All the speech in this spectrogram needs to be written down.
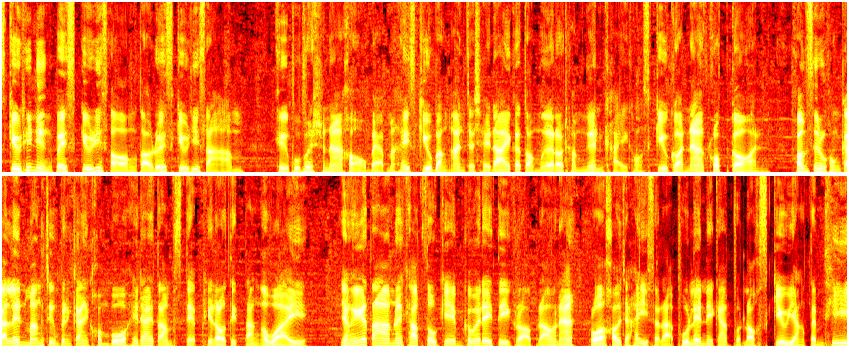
สกิลที่ 1 ไปสกิลที่ 2 ต่อด้วยสกิลที่ 3 คือผู้พัฒนาเขาออกแบบมาให้สกิลบางอันจะใช้ได้ก็ต่อเมื่อเราทำเงื่อนไขของสกิลก่อนหน้าครบก่อน ความสนุกของการเล่นมังจึงเป็นการคอมโบให้ได้ตามสเต็ปที่เราติดตั้งเอาไว้ ยังไงก็ตามนะครับโซเกมก็ไม่ได้ตีกรอบเรานะ เพราะว่าเขาจะให้อิสระผู้เล่นในการปลดล็อกสกิลอย่างเต็มที่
